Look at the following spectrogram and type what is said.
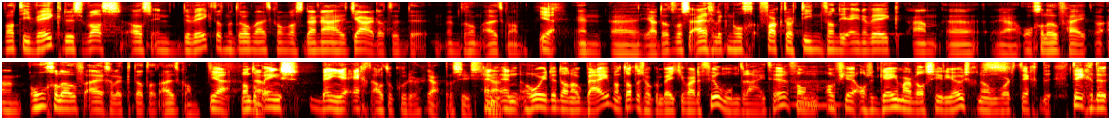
Wat die week dus was, als in de week dat mijn droom uitkwam, was daarna het jaar dat het de, mijn droom uitkwam. Ja. En eh, ja, dat was eigenlijk nog factor 10 van die ene week aan, eh ja, ongeloofheid, aan ongeloof eigenlijk dat dat uitkwam. Ja, want Ja. opeens ben je echt autocoureur. Ja, precies. En, ja. en hoor je er dan ook bij? Want dat is ook een beetje waar de film om draait. Hè? Van of je als gamer wel serieus genomen wordt tegen de, tegen de,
